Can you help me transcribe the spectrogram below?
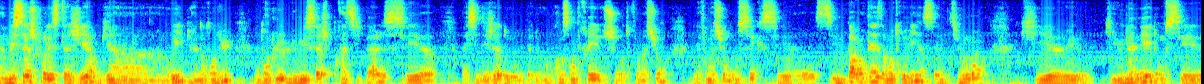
Un message pour les stagiaires, bien oui, bien entendu. Donc le, message principal, c'est euh, déjà de, bah, de, vous concentrer sur votre formation. La formation, on sait que c'est euh, une parenthèse dans votre vie, hein. c'est un petit moment qui, euh, qui est une année, donc c'est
